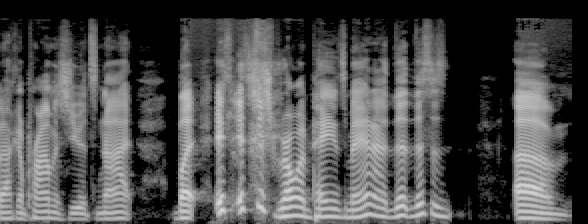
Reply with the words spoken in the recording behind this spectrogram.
but I can promise you it's not. But it's it's just growing pains, man. This is um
